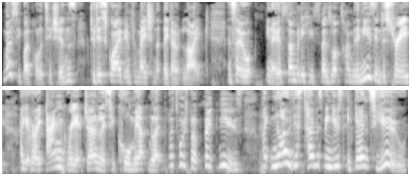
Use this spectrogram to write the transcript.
mostly by politicians, to describe information that they don't like. And so, you know, as somebody who spends a lot of time in the news industry, I get very angry at journalists who call me up and are like, can I talk about fake news? I'm like, no, this term is being used against you.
